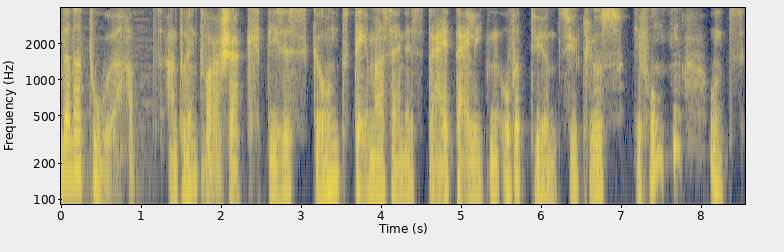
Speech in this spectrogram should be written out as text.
In der Natur hat Antonin Dvorak dieses Grundthema seines dreiteiligen Ouvertürenzyklus gefunden und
